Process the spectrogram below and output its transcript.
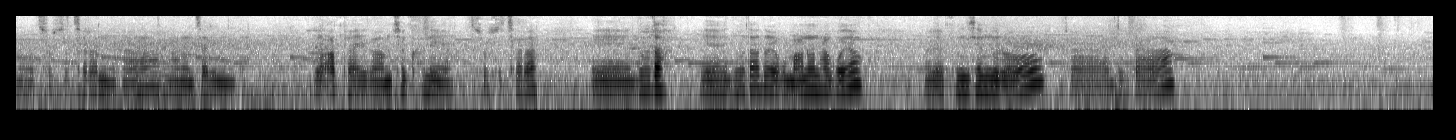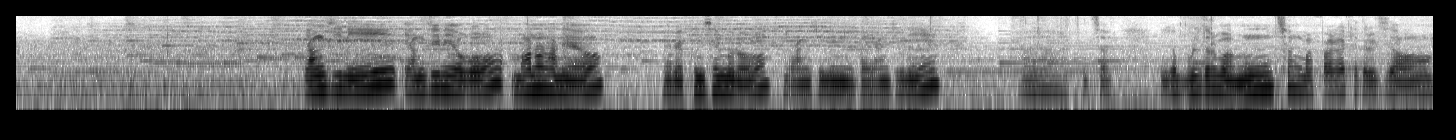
어, 춥수철합니다. 만원짜리입니다. 이 앞에 아이가 엄청 크네요. 춥수철아. 예, 누다. 예, 누다도 요거 만원 하고요. 예, 군생으로. 자, 누다. 양진이, 양진이 요거 만원 하네요. 예, 군생으로. 양진입니다. 양진이. 아, 진짜. 이거 물들면 엄청 막 빨갛게 들죠.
